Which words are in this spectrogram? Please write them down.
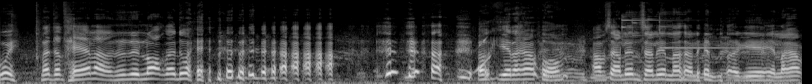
อุ้ย น่าจะแท้ละได้ลอกได้ด้วย โอเคนะครับผม เอาแซวเล่นแซวเล่นนะแซวเล่น โอเค เห็นแล้วครับ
